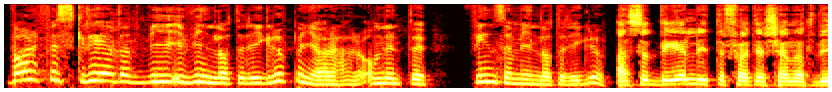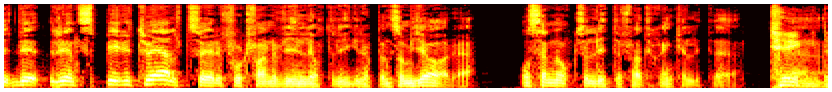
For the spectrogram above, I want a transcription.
Varför skrev du att vi i vinlotterigruppen gör det här om det inte finns en vinlotterigrupp? Alltså det är lite för att jag känner att vi, det, rent spirituellt så är det fortfarande vinlotterigruppen som gör det. Och sen också lite för att skänka lite, Tyngd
